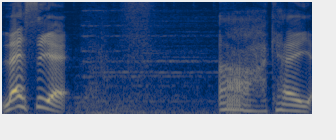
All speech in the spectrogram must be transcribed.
Let's see it. Ah, okay.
